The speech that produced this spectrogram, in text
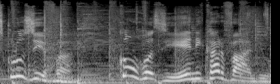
Exclusiva, com Rosiane Carvalho.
